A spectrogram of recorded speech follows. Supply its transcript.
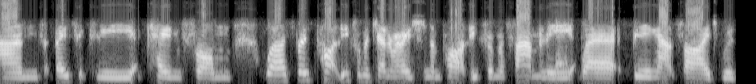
and basically came from, well, I suppose partly from a generation and partly from a family where being outside was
